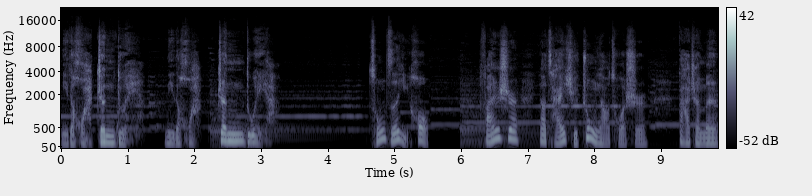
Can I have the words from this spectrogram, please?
你的话真对呀，你的话真对呀。”从此以后，凡是要采取重要措施。大臣们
